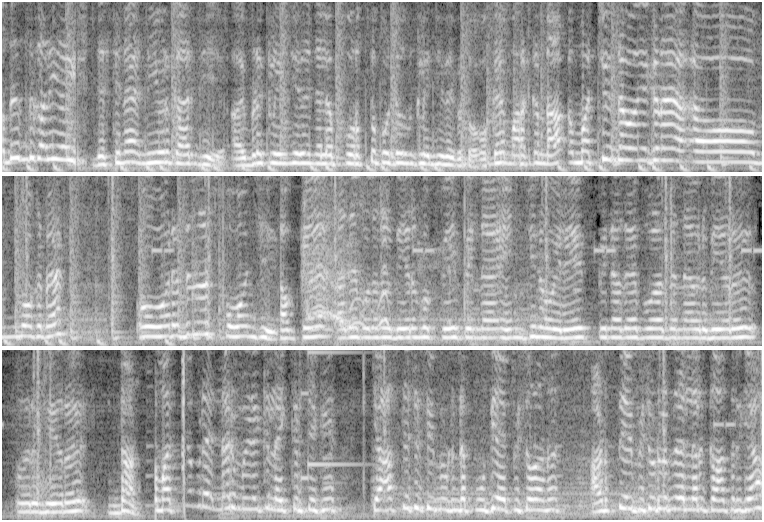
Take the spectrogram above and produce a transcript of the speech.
അതെന്ത് കളി ജസ്റ്റിനെ നീ ഒരു കാര്യം ചെയ്യ്. ഇവിടെ ക്ലീൻ ചെയ്ത് കഴിഞ്ഞാൽ പുറത്ത് പോയിട്ട് ഒന്ന് ക്ലീൻ ചെയ്ത് കിട്ടും ഓക്കെ മറക്കണ്ട. മച്ചു എന്താ വാങ്ങിക്കണേ? നോക്കട്ടെ. ഓരോ സ്പോഞ്ച് ഓക്കെ അതേപോലെ തന്നെ ബിയറും കുപ്പി പിന്നെ എഞ്ചിൻ ഓയിൽ പിന്നെ അതേപോലെ തന്നെ ഒരു ബിയർ ഒരു ബിയർ ഡൺ മറ്റവരെ എല്ലാവരും വീഡിയോക്ക് ലൈക്ക് അടിച്ചേക്ക്. ക്യാസ്റ്റേഷൻ സീനോട്ടിന്റെ പുതിയ എപ്പിസോഡാണ് അടുത്ത എപ്പിസോഡ് വരുന്നത് എല്ലാവരും കാത്തിരിക്കുക.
